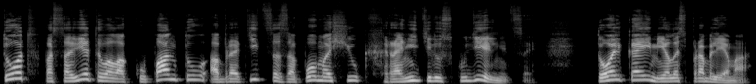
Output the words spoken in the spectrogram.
Тот посоветовал оккупанту обратиться за помощью к хранителю скудельницы. Только имелась проблема.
